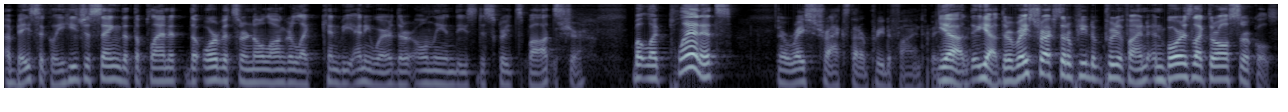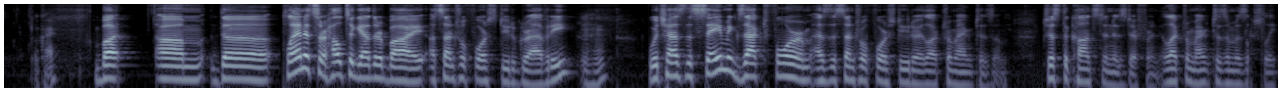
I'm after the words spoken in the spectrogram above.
Uh, basically, he's just saying that the planet, the orbits are no longer like can be anywhere; they're only in these discrete spots. Sure. But like planets, They're racetracks that are predefined. Basically. yeah, yeah, they're racetracks that are pre- predefined, and Bohr is like they're all circles. Okay. But um, the planets are held together by a central force due to gravity, Mhm. which has the same exact form as the central force due to electromagnetism. Just the constant is different. Electromagnetism is actually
